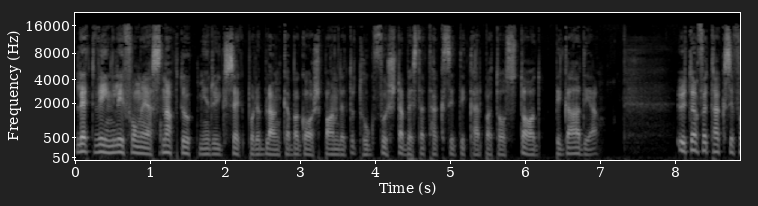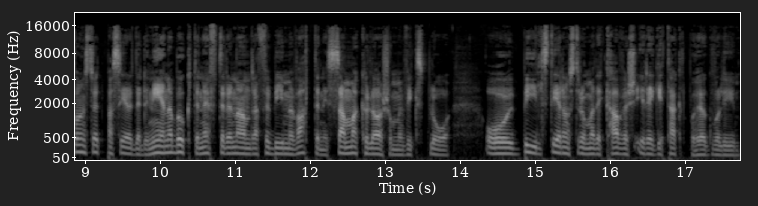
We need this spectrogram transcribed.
Lätt vinglig fångade jag snabbt upp min ryggsäck på det blanka bagagebandet och tog första bästa taxi till Karpatos stad, Pigadia. Utanför taxifönstret passerade den ena bukten efter den andra förbi med vatten i samma kulör som en Vixblå och bilstereon strömmade covers i reggaetakt på hög volym.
